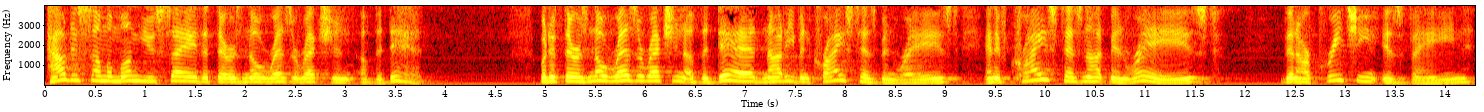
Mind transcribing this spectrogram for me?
how do some among you say that there is no resurrection of the dead? But if there is no resurrection of the dead, not even Christ has been raised. And if Christ has not been raised, then our preaching is vain,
